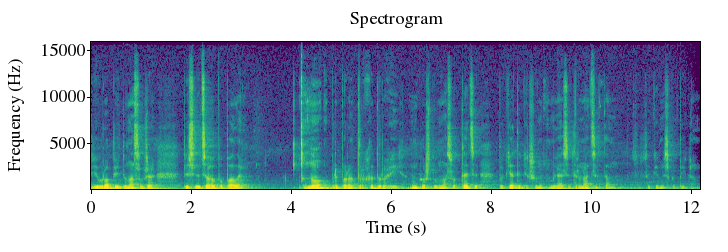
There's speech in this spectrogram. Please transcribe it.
в Європі. До нас вже після цього попали. Ну, препарат трохи дорогий. Він коштує у нас в аптеці, пакетик, якщо не помиляюся, 13 там з якимись копійками.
